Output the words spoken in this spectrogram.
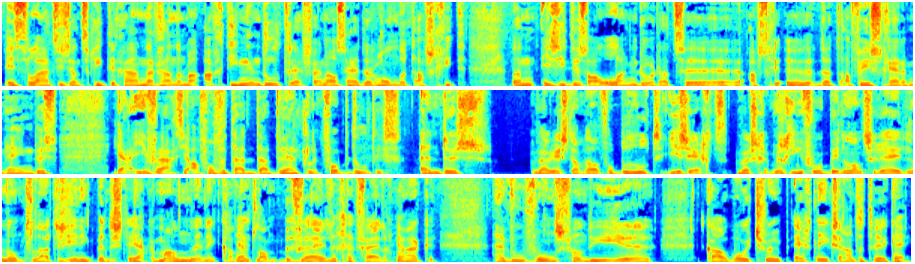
installaties aan het schieten gaan, dan gaan er maar 18 een doel treffen. En als hij er 100 afschiet, dan is hij dus al lang door dat, dat afweerscherm heen. Dus ja, je vraagt je af of het daar daadwerkelijk voor bedoeld is. En dus Waar is dan wel voor bedoeld? Je zegt misschien voor binnenlandse redenen, om te laten zien: ik ben een sterke man en ik kan dit land beveiligen en veilig maken. En we hoeven ons van die uh, cowboy Trump echt niks aan te trekken. Nee,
